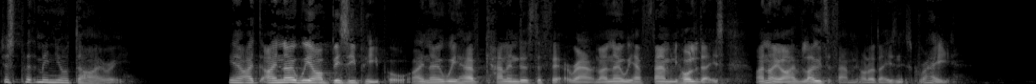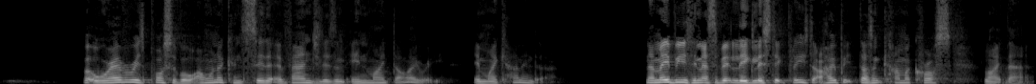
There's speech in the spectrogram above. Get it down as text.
just put them in your diary. You know, I, I, know we are busy people. I know we have calendars to fit around. I know we have family holidays. I know I have loads of family holidays, and it's great. But wherever is possible, I want to consider evangelism in my diary, in my calendar. Now, maybe you think that's a bit legalistic. Please, I hope it doesn't come across like that.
